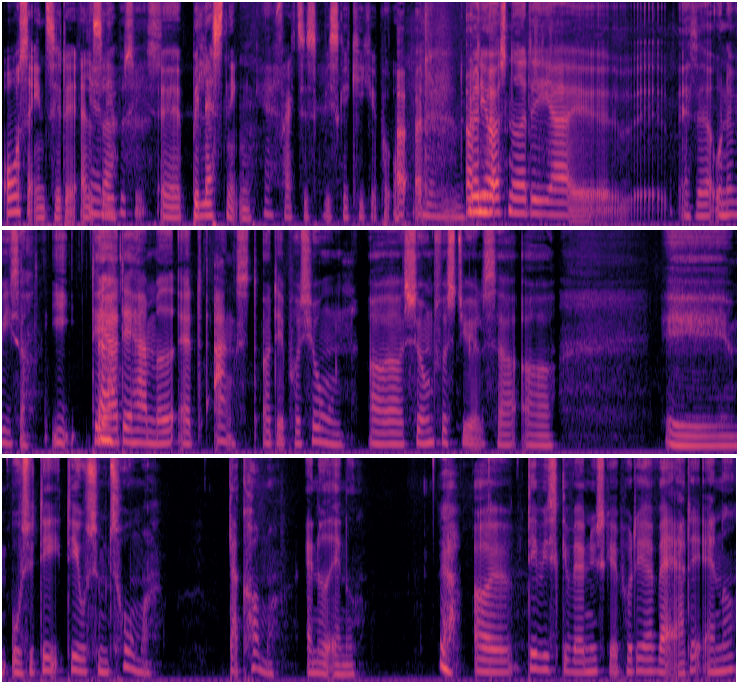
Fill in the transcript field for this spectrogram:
årsagen til det, altså ja, øh, belastningen ja. faktisk, vi skal kigge på. Og, og, mm. og det er også noget af det, jeg øh, altså underviser i. Det ja. er det her med, at angst og depression og søvnforstyrrelser og øh, OCD, det er jo symptomer, der kommer af noget andet. Ja. Og det vi skal være nysgerrige på, det er, hvad er det andet?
